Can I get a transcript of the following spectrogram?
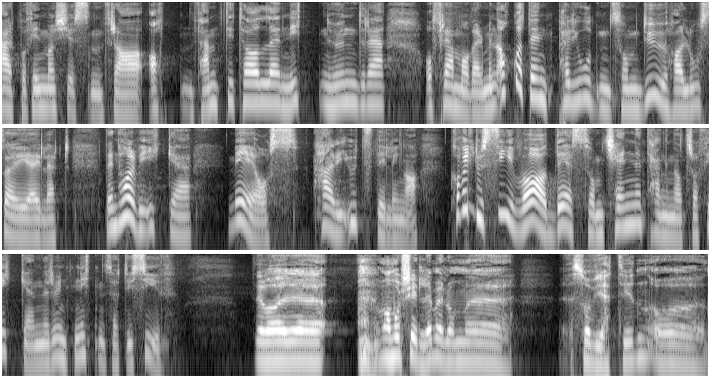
her på Finnmarkskysten fra 1850-tallet, 1900 og fremover. Men akkurat den perioden som du har losa i, Eilert, den har vi ikke med oss her i utstillinga. Hva vil du si var det som kjennetegna trafikken rundt 1977? Det var, eh, Man må skille mellom eh, sovjettiden og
